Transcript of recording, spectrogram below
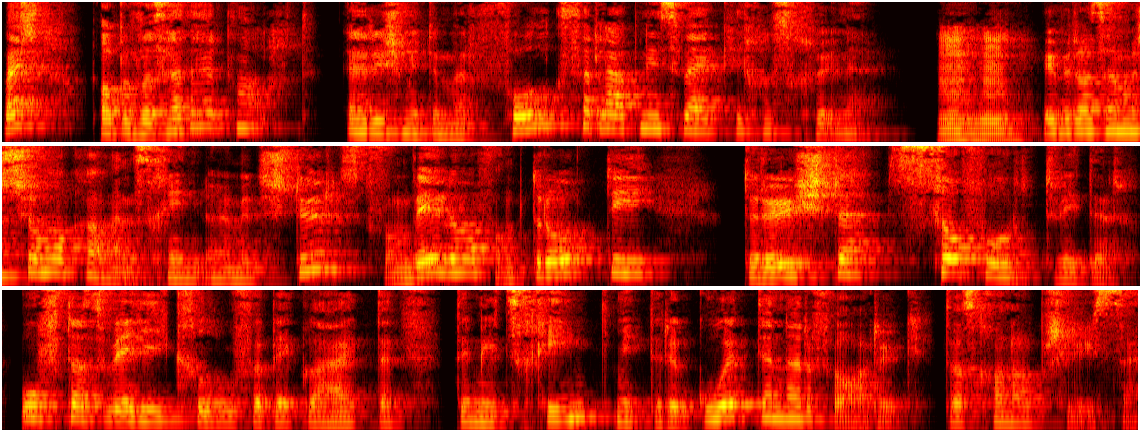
Weißt, aber was hat er gemacht? Er ist mit einem Erfolgserlebnis weg, ich habe es können. Mhm. Über das haben wir es schon mal gehabt, wenn das Kind nicht mehr stürzt, vom Velo, vom Trotti, trösten, sofort wieder auf das Vehikel begleiten, damit das Kind mit einer guten Erfahrung das kann abschliessen.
